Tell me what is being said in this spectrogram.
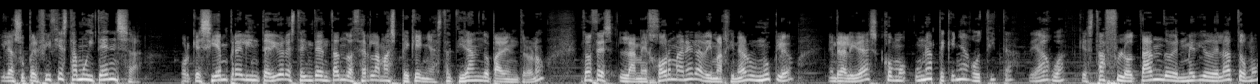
y la superficie está muy tensa, porque siempre el interior está intentando hacerla más pequeña, está tirando para adentro, ¿no? Entonces, la mejor manera de imaginar un núcleo en realidad es como una pequeña gotita de agua que está flotando en medio del átomo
